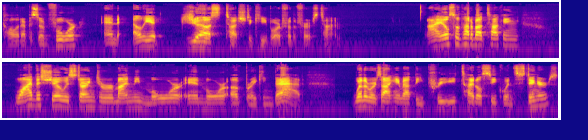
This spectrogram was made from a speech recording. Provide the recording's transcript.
call it episode four, and Elliot just touched a keyboard for the first time. I also thought about talking why the show is starting to remind me more and more of Breaking Bad. Whether we're talking about the pre title sequence stingers,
